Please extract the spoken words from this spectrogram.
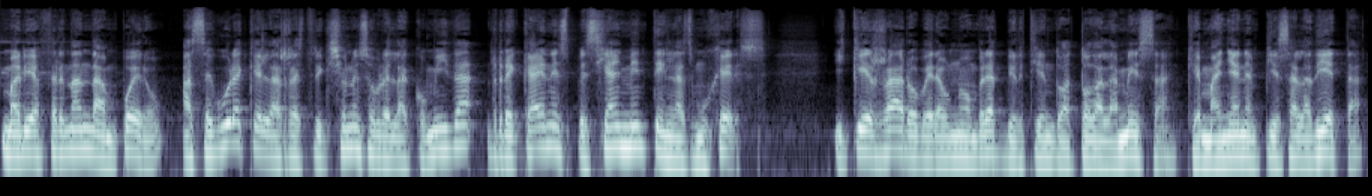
María Fernanda Ampuero asegura que las restricciones sobre la comida recaen especialmente en las mujeres y que es raro ver a un hombre advirtiendo a toda la mesa que mañana empieza la dieta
